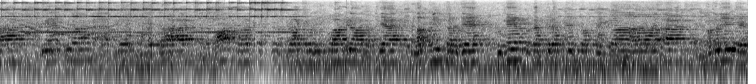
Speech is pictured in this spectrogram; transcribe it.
आगां भोजं विष्णु गोविरामस्य पञ्चवानां विग्रहाणां पुष्पमालां परिमेलेन प्रदापि देवी माला अस्मिन् कलशे सुखेन सुखन्तिरस्तित्वं मधुरे च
